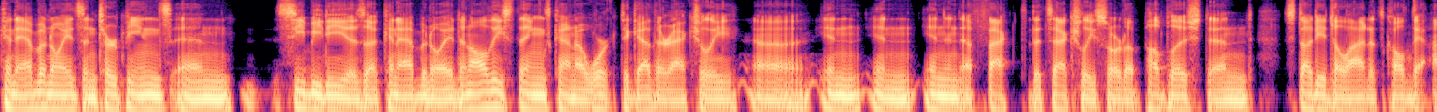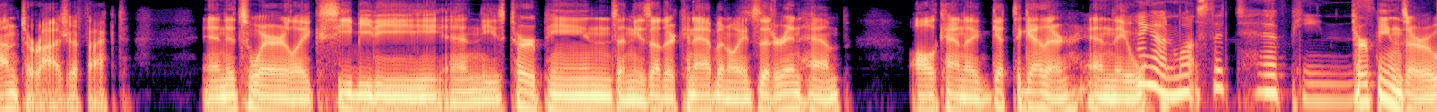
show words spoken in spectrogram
cannabinoids and terpenes and CBD is a cannabinoid, and all these things kind of work together actually uh, in in in an effect that's actually sort of published and studied a lot. It's called the entourage effect, and it's where like CBD and these terpenes and these other cannabinoids that are in hemp all kind of get together and they Hang on, what's the terpenes? terpenes are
